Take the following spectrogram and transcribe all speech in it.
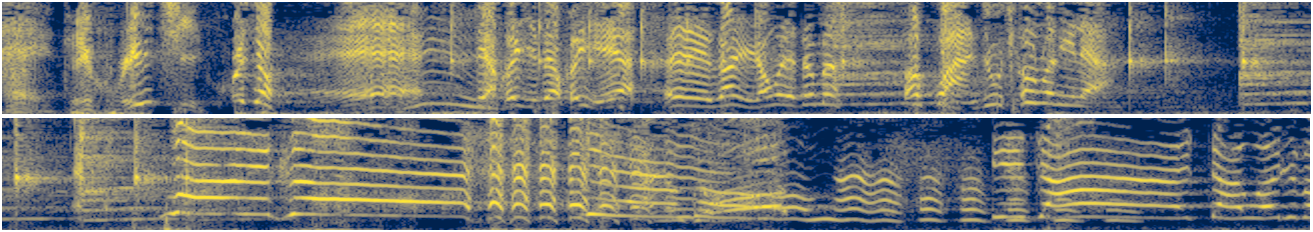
哎，真晦气，回去。哎，别回去，别回去！哎，俺二让我来等门，啊，官就请着你了。我的个英雄啊！你咋咋我去吧？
